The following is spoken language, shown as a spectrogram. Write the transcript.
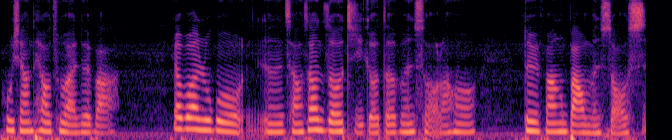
互相跳出来，对吧？要不然如果嗯场上只有几个得分手，然后对方把我们守死，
